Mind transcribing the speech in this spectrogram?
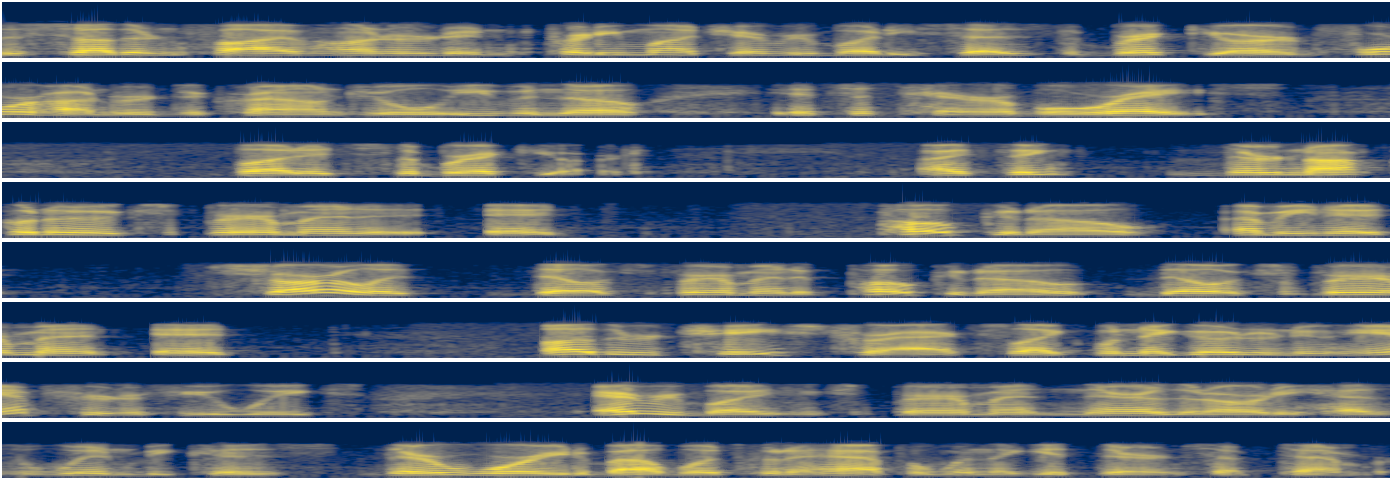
the Southern 500, and pretty much everybody says the Brickyard 400 is the crown jewel, even though it's a terrible race but it's the Brickyard. I think they're not going to experiment at, at Pocono. I mean, at Charlotte, they'll experiment at Pocono. They'll experiment at other chase tracks. Like when they go to New Hampshire in a few weeks, everybody's experimenting there that already has a win because they're worried about what's going to happen when they get there in September.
